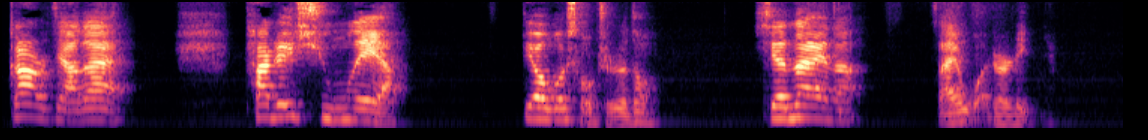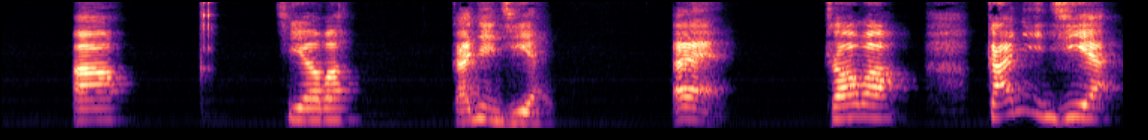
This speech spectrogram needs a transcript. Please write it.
告诉贾代，他这兄弟呀，掉个手指头，现在呢，在我这里呢。啊，接吧，赶紧接，哎，知道吧？赶紧接。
